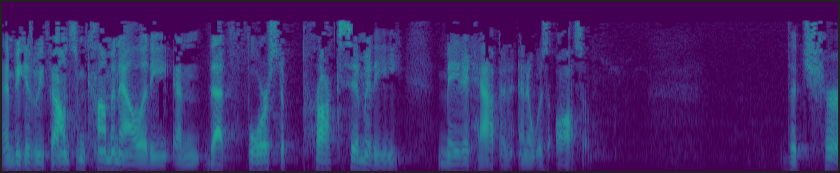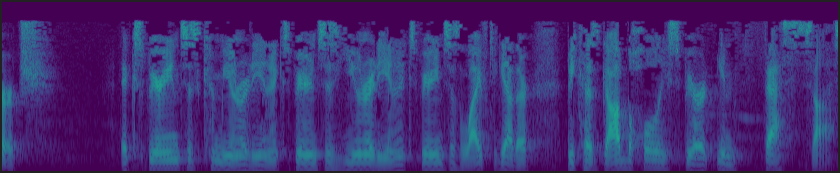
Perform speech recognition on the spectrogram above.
And because we found some commonality and that forced proximity made it happen and it was awesome. The church experiences community and experiences unity and experiences life together because God the Holy Spirit infests us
